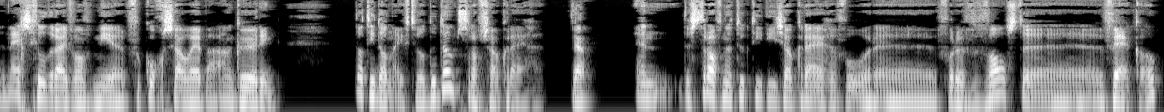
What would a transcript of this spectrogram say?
een echt schilderij van Vermeer verkocht zou hebben aan Keuring, dat hij dan eventueel de doodstraf zou krijgen. Ja. En de straf natuurlijk die hij zou krijgen voor, voor een vervalste verkoop.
